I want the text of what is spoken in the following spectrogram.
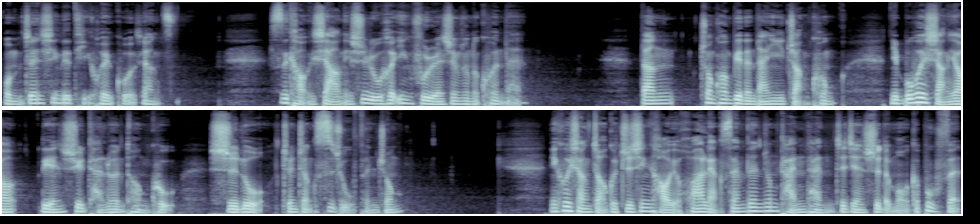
我们真心的体会过这样子，思考一下，你是如何应付人生中的困难？当状况变得难以掌控。你不会想要连续谈论痛苦、失落整整四十五分钟。你会想找个知心好友，花两三分钟谈谈这件事的某个部分。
